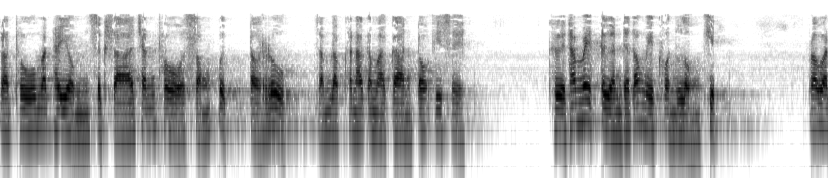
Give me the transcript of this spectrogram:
กระทูมัธยมศึกษาชั้นโทสองปึกต่อรูปสำหรับคณะกรรมการโต๊ะพิเศษ คือถ้าไม่เตือนจะต้องมีคนหลงคิด เพราะว่า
